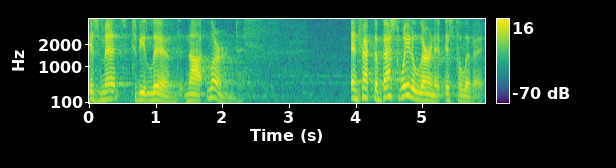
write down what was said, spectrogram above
is meant to be lived, not learned. In fact, the best way to learn it is to live it.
